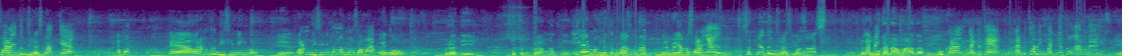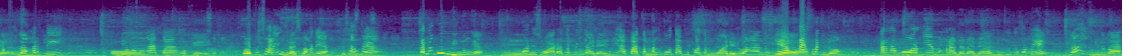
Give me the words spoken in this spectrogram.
suaranya tuh jelas banget kayak apa kayak orang tuh di sini gitu loh Iya. orang di sini tuh ngomong sama aku Oh, itu berarti deket banget ya. iya emang deket banget bener-bener yang suaranya setnya tuh jelas Iya. banget Berarti bukan nama tapi. bukan tapi kayak tapi kalimatnya tuh aneh Iya. aku nggak ngerti dia Oh. ngomong apa Oke. walaupun suaranya jelas banget ya terus aku kayak kan aku bingung ya Hmm. kok ada suara tapi nggak ada ini apa temanku tapi kok temanku ada di ruangan terus kayak Iya. aku refleks dong karena aku orangnya emang rada-rada gitu terus aku kayak hah gitu kan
